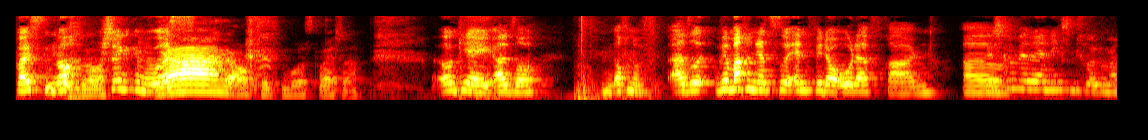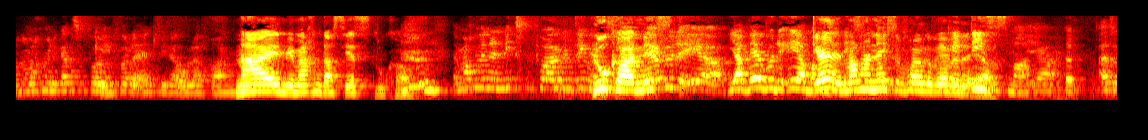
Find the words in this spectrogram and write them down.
Weißt du noch So, Schinkenwurst. Ja, hör auf, Schinkenwurst, weiter. Okay, also noch eine. F- Also wir machen jetzt so entweder oder Fragen. Das können wir in der nächsten Folge machen. Dann machen wir eine ganze Folge Okay. voller Entweder-Oder-Fragen. Nein, wir machen das jetzt, Luca. Dann machen wir in der nächsten Folge Dinge. Luca, Wer nächst- würde eher? ja, wer würde eher machen? Gell, machen wir nächste Folge, wer Folge? würde Okay, eher. dieses Mal. Ja. Äh, Also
